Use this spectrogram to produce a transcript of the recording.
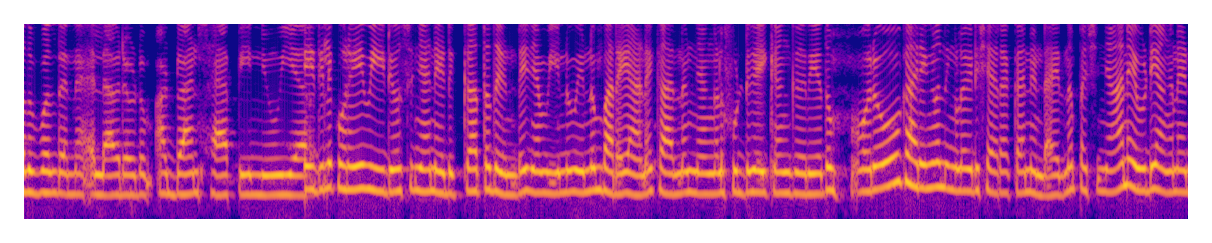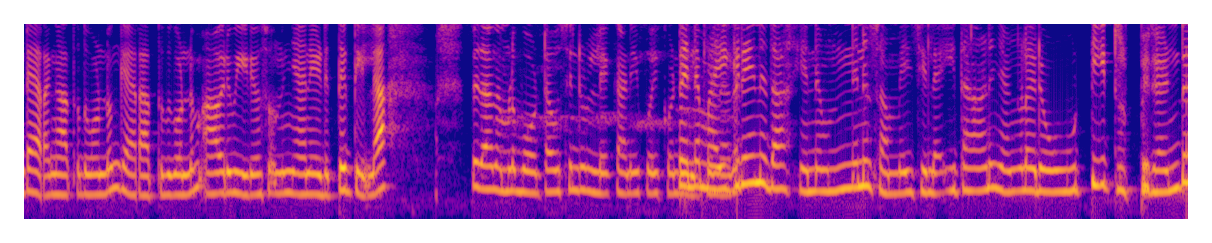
അതുപോലെ തന്നെ എല്ലാവരോടും അഡ്വാൻസ് ഹാപ്പി ന്യൂ ഇയർ ഇതിൽ കുറേ വീഡിയോസ് ഞാൻ എടുക്കാത്തതുണ്ട്. ഞാൻ വീണ്ടും വീണ്ടും പറയാണ്. കാരണം ഞങ്ങൾ ഫുഡ് കഴിക്കാൻ കയറിയതും ഓരോ കാര്യങ്ങളും നിങ്ങളുമായിട്ട് ഷെയർ ആക്കാനുണ്ടായിരുന്നു. പക്ഷെ ഞാൻ എവിടെയും അങ്ങനെയായിട്ട് ഇറങ്ങാത്തത് കൊണ്ടും കയറാത്തത് കൊണ്ടും ആ ഒരു വീഡിയോസ് ഒന്നും ഞാൻ എടുത്തിട്ടില്ല. അപ്പോൾ ഇതാ നമ്മൾ ബോട്ട് ഹൗസിന്റെ ഉള്ളിലേക്കാണ് ഈ പോയിക്കൊണ്ട് എന്റെ മൈഗ്രെയിൻ ഇതാ. എന്നെ ഒന്നിനും സമ്മതിച്ചില്ല. ഇതാണ് ഞങ്ങളൊരു ഊട്ടി ട്രിപ്പ് രണ്ട്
